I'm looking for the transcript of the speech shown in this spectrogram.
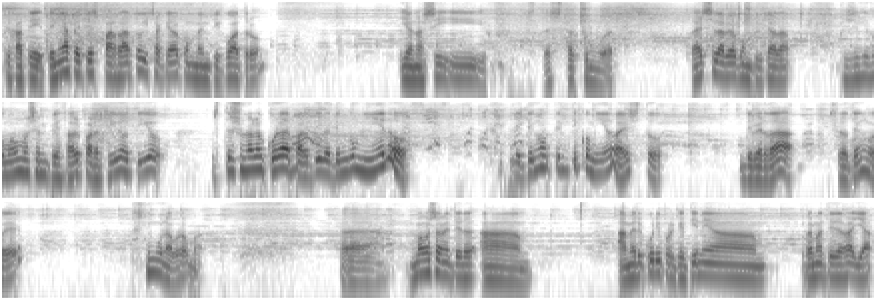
Fíjate, tenía PTs para rato y se ha quedado con 24. Y aún así... Está, está chungo, ¿eh? La S la veo complicada. Pues es que como hemos empezado el partido, tío. Esto es una locura de partido. Tengo miedo. Le tengo auténtico miedo a esto. De verdad. Se lo tengo, ¿eh? No es ninguna broma. Ah, vamos a meter a, a Mercury porque tiene a remate de Gaia.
